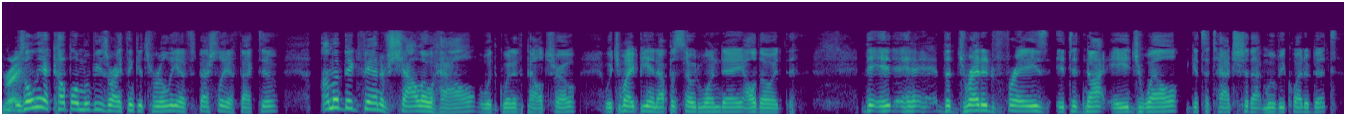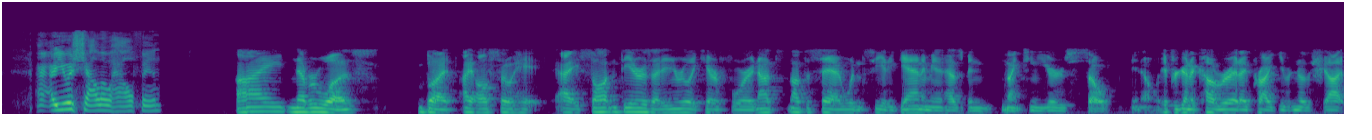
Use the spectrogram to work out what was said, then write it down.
Right. There's only a couple movies where I think it's really especially effective. I'm a big fan of Shallow Hal with Gwyneth Paltrow, which might be an episode one day, although it, the, it, it, the dreaded phrase "it did not age well" gets attached to that movie quite a bit. Are, are you a Shallow Hal fan? I never was but I also hate. I saw it in theaters. I didn't really care for it. Not not to say I wouldn't see it again. I mean, it has been 19 years, so you know, if you're going to cover it, I'd probably give it another shot.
